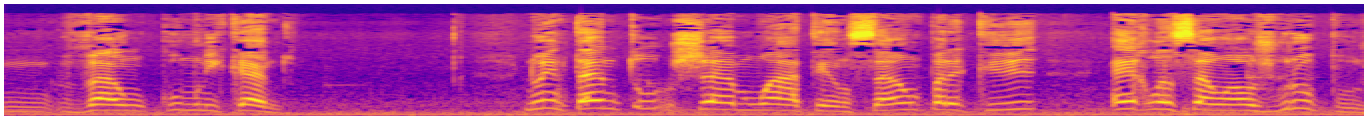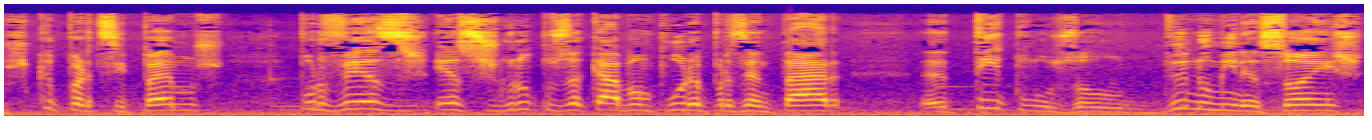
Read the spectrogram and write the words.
hum, vão comunicando. No entanto, chamo a atenção para que, em relação aos grupos que participamos, por vezes esses grupos acabam por apresentar eh, títulos ou denominações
